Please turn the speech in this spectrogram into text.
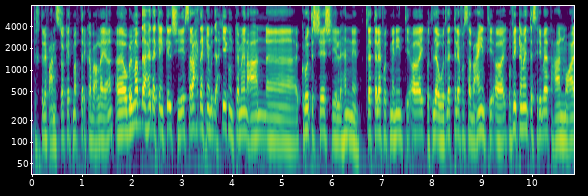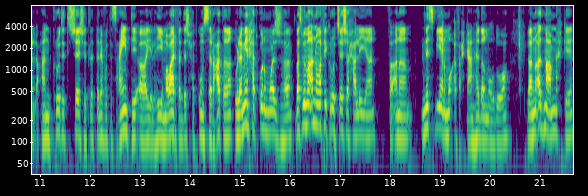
بتختلف عن ال socket ما بتركب عليها. أه وبالمبدأ هذا كان كل شيء. صراحة كان بدي احكي لكم كمان عن أه كروت الشاشة اللي هن 3080 Ti و 3070 Ti وفي كمان تسريبات عن معال... عن كروت الشاشة 3090 Ti اللي هي ما بعرف قديش حتكون سرعتها ولمين حتكون موجهة. بس بما إنه ما في كروت شاشة حاليا فأنا نسبيا موقف أحكي عن هذا الموضوع لأنه قد ما عم نحكي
